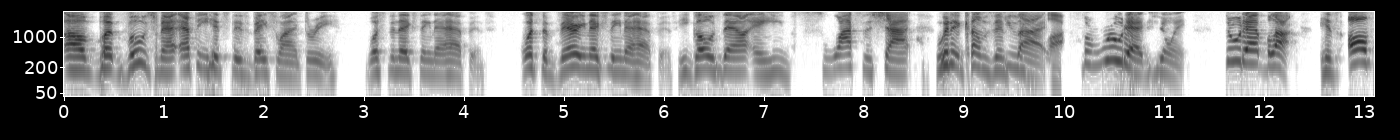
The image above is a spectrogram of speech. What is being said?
Um, but Vooch, man, after he hits this baseline three, what's the next thing that happens? What's the very next thing that happens? He goes down and he swats the shot when it comes inside through that joint, through that block his off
